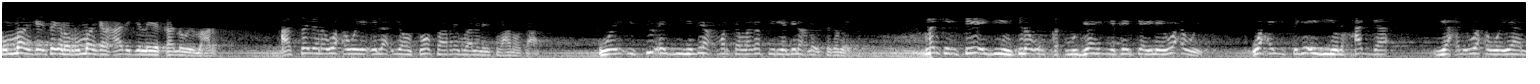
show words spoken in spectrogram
rumaanka isagana rumaankan caadiga la yaqaano wey macnaha asagana waxa weye ilaa iyaan soo saarnay bu alla subxana watacala way isu egyihiin dhinac marka laga fiiriyo dhinacna isagama eg. Dhankay isaga egyihiin sida mujaahid iyo keyrka ay waxa weye waxay isaga egyihiin xagga yani waxa weyaan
